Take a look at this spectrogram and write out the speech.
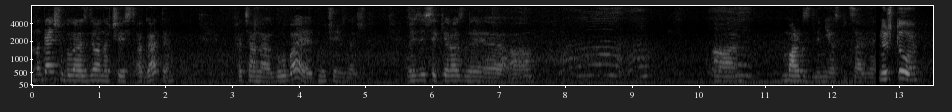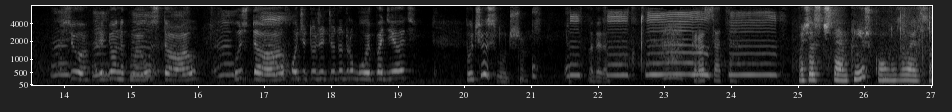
она, конечно, была сделана в честь Агаты, хотя она голубая, это ничего не значит. Но здесь всякие разные а, а, маркс для нее специальные. Ну что, все, ребенок мой устал, устал, хочет уже что-то другое поделать. Получилось лучше. Вот это. Красота. Мы сейчас читаем книжку, называется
